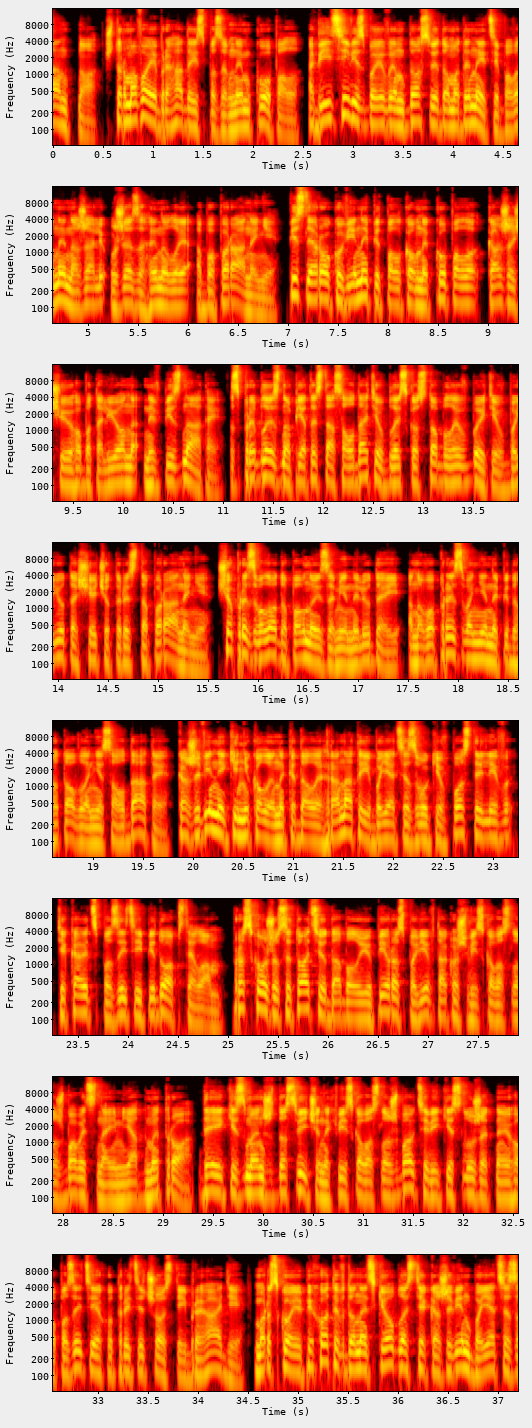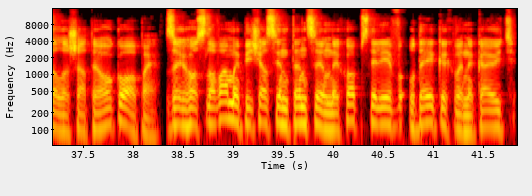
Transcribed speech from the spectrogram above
десантно штурмової бригади із позивним Купол, а бійців із бойовим досвідом одиниці, бо вони, на жаль, уже загинули або поранені. Після року війни підполковник Купол каже, що його батальйон не впізнати. З приблизно 500 солдатів близько 100 були вбиті в бою та ще 400 поранені, що призвело до повної заміни людей. А новопризвані непідготовлені солдати, каже він, які ніколи не кидали гранати і бояться звуків пострілів, тікають з позицій під обстрілом. Про схожу ситуацію WP розповів також військовослужбовець на ім'я Дмитро. Деякі з менш досвідчених військовослужбовців, які служать на його позиціях у 36-й бригаді морської піхоти в Донецькій області, каже він, бояться залишати окопи. За його словами, під час інтенсивних обстрілів у деяких виникають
